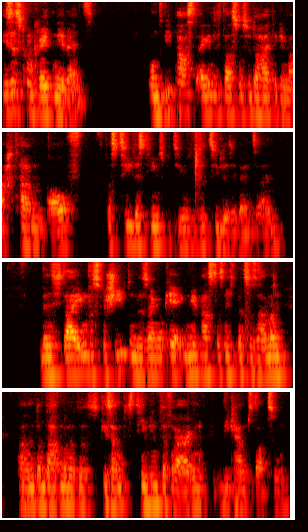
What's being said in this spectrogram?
dieses konkreten Events und wie passt eigentlich das, was wir da heute gemacht haben, auf das Ziel des Teams bzw. Ziel des Events ein. Wenn sich da irgendwas verschiebt und wir sagen, okay, irgendwie passt das nicht mehr zusammen, dann darf man das gesamte Team hinterfragen, wie kam es dazu.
